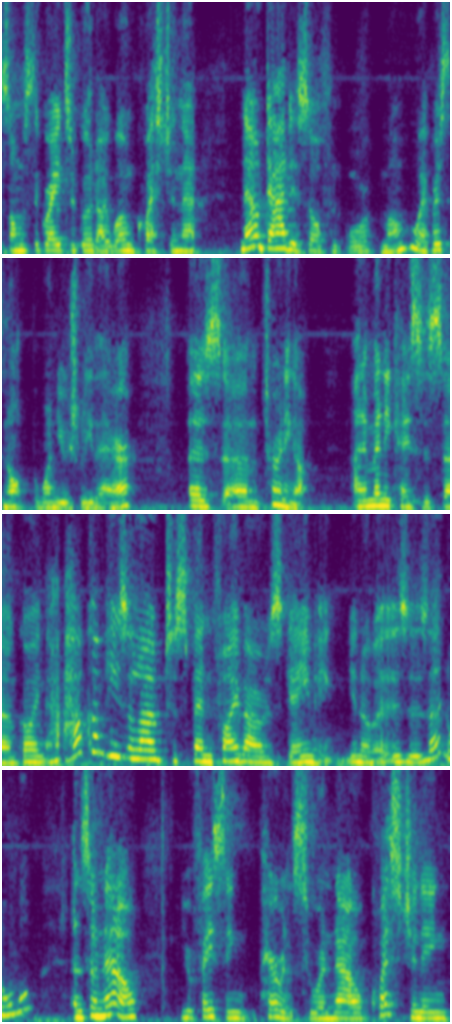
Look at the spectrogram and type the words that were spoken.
As long as the grades are good, I won't question that. Now dad is often, or mom, whoever is not the one usually there, is um, turning up. And in many cases, uh, going, how come he's allowed to spend five hours gaming? You know, is, is that normal? And so now you're facing parents who are now questioning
